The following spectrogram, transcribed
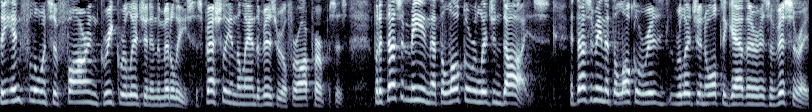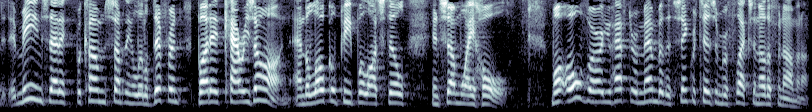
the influence of foreign Greek religion in the Middle East, especially in the land of Israel for our purposes. But it doesn't mean that the local religion dies. It doesn't mean that the local re- religion altogether is eviscerated. It means that it becomes something a little different, but it carries on, and the local people are still in some way whole. Moreover, you have to remember that syncretism reflects another phenomenon.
